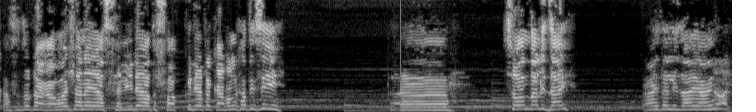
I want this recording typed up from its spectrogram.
কাছে তো টাকা পয়সা নেই আর ছেলেটা এত শখ করে একটা কাঁঠাল খাতেছি চল তাহলে যাই আয় তাহলে যাই আয় চল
